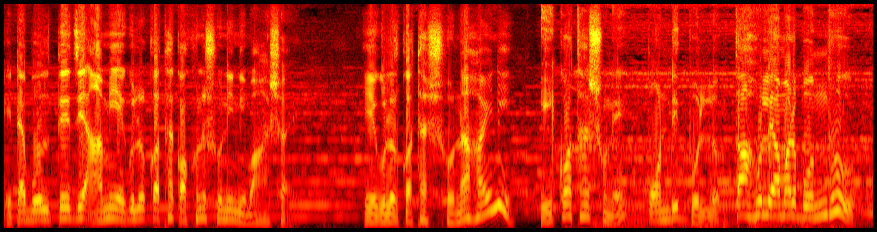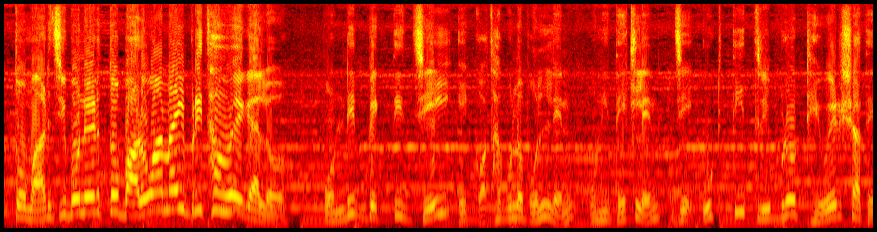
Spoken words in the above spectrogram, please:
এটা বলতে যে আমি এগুলোর কথা কখনো শুনিনি, মহাশয়। এগুলোর কথা শোনা হয়নি? এই কথা শুনে পণ্ডিত বলল, তাহলে আমার বন্ধু, তোমার জীবনের তো বারো আনাই বৃথা হয়ে গেল। পণ্ডিত ব্যক্তি যেই এই কথাগুলো বললেন, উনি দেখলেন যে উঠতি তীব্র ঢেউয়ের সাথে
